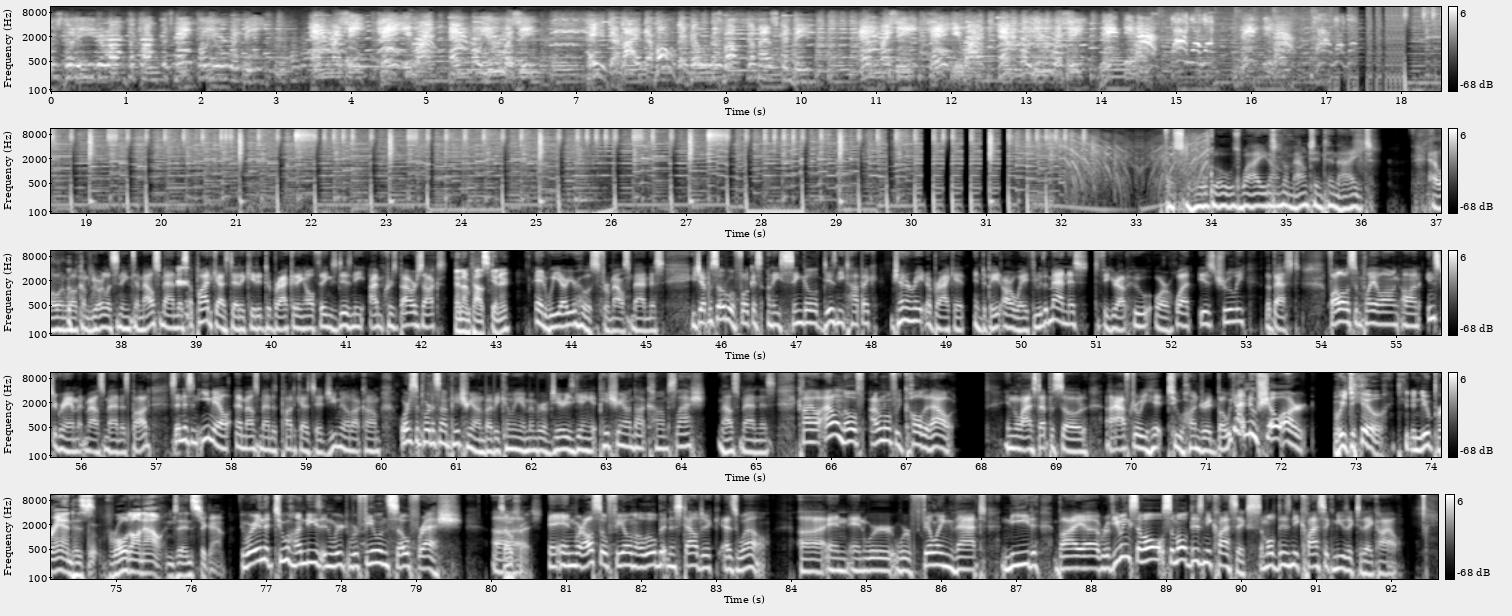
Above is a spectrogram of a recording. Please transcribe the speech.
Who's the leader of the club that's made for you and me? M-I-C-K-E-Y, M-O-U-S-E. Hey there, hi there, ho there, you're as welcome as can be. M-I-C-K-E-Y, M-O-U-S-E. Mickey Mouse, mountain tonight. Hello and welcome. You're listening to Mouse Madness, a podcast dedicated to bracketing all things Disney. I'm Chris Bowersox, And I'm Kyle Skinner. and we are your hosts for Mouse Madness. Each episode will focus on a single Disney topic, generate a bracket, and debate our way through the madness to figure out who or what is truly the best. Follow us and play along on Instagram at Mouse Madness Pod. Send us an email at mousemadnesspodcast at gmail.com or support us on Patreon by becoming a member of Geri's Gang at patreon.com slash mouse madness. Kyle, I don't know if I don't know if we called it out in the last episode uh, after we hit 200, but we got new show art. We do. A new brand has rolled on out into Instagram. We're in the two hundies and we're we're feeling so fresh. Uh, So fresh. And we're also feeling a little bit nostalgic as well. Uh, and and we're we're filling that need by uh, reviewing some old some old Disney classics, some old Disney classic music today, Kyle.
